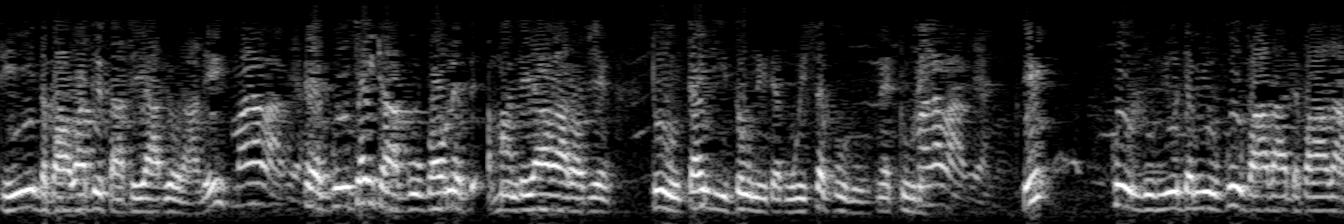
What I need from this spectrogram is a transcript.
ဒီတဘာဝတစ္ဆာတရားပြောတာလေမှန်လားပါဗျာအဲကိုကြိုက်တာကိုကောင်းတဲ့အမှန်တရားကတော့ဖြင့်သူ့တိုက်ကြည့်သုံးနေတဲ့ငွေဆက်ဖို့လို့နဲ့တူတမှယ်န်လားပါဗျာဟင်ကိုလူမျိုးတစ်မျိုးကိုဘာသာတစ်ဘာသာ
